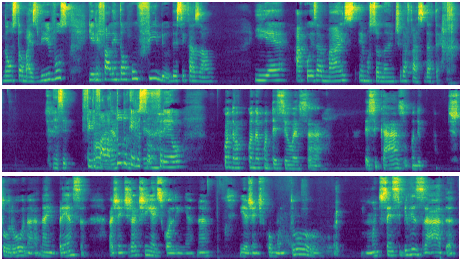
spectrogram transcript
não estão mais vivos, e ele fala então com o filho desse casal. E é a coisa mais emocionante da face da terra. Esse filho Olha, fala tudo que ele sofreu quando, quando aconteceu essa, esse caso, quando estourou na, na imprensa, a gente já tinha a escolinha, né? E a gente ficou muito, muito sensibilizada.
